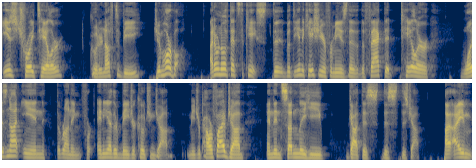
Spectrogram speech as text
Is Troy Taylor good enough to be Jim Harbaugh? I don't know if that's the case. The, but the indication here for me is the the fact that Taylor was not in the running for any other major coaching job, major Power Five job, and then suddenly he got this this this job. I, I'm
